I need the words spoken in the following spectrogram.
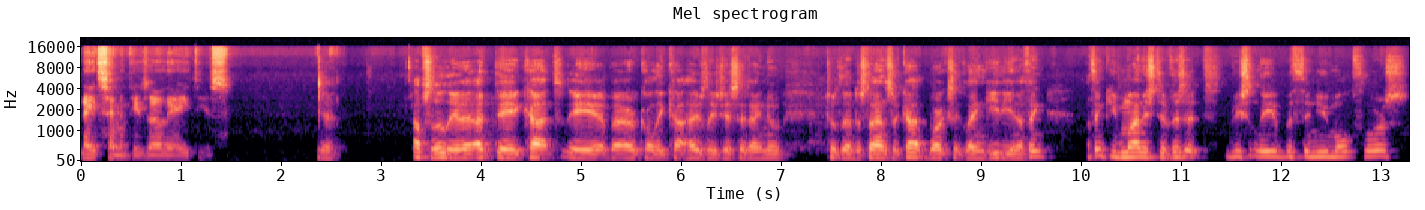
late 70s, early 80s. Yeah, absolutely. Uh, the Cat, the, our colleague Cat Housley just said, I know, totally understand. So Cat works at Glen Garioch, and I think I think you managed to visit recently with the new malt floors.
